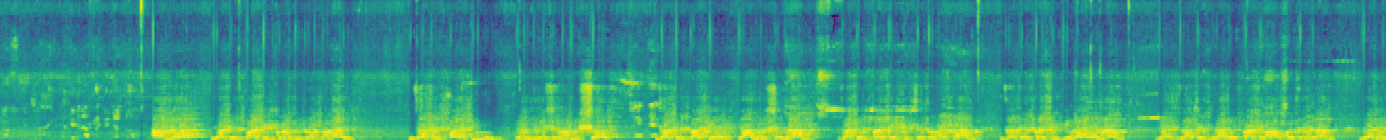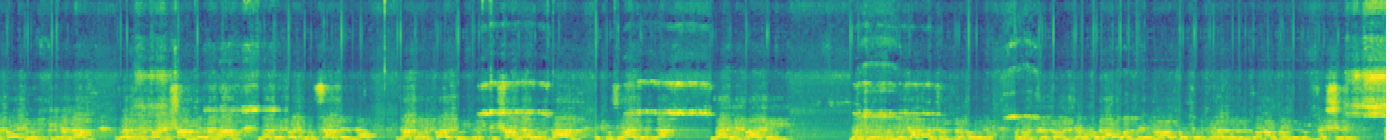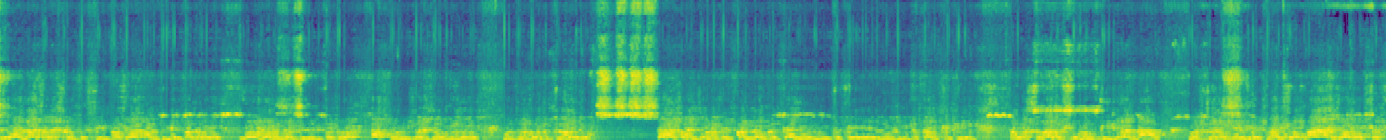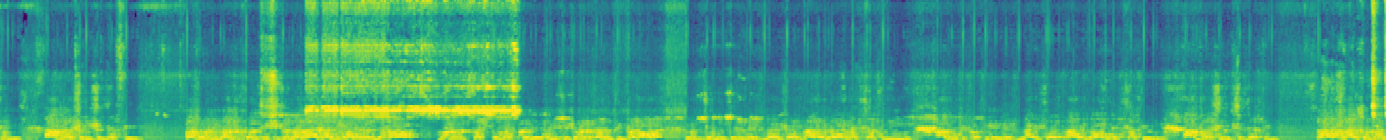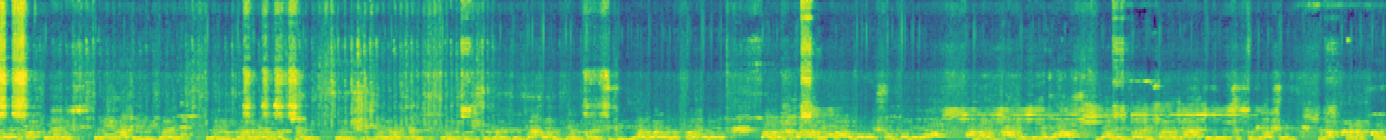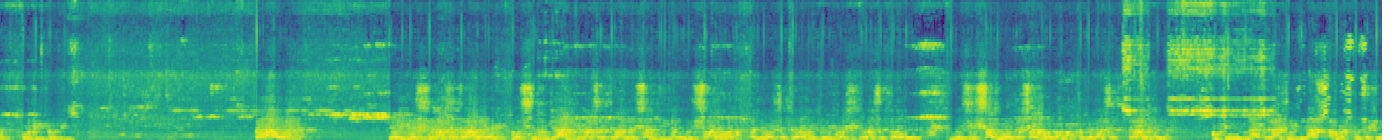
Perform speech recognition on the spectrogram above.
আমরা জাতীয় পার্টির কোন বিকল্প নাই জাতীয় পার্টি এই দেশের ভবিষ্যৎ জাতীয় পার্টি একটি আদর্শের নাম জাতীয় পার্টি একটি চেতনার নাম জাতীয় পার্টি বিনয়ের নাম জাতীয় পার্টি মহব্বতের নাম জাতীয় পার্টি ঐক্যের নাম জাতীয় পার্টি সাম্যের নাম জাতীয় পার্টি ইনসাফের নাম জাতীয় পার্টি একটি সংগ্রামের নাম একটি জেহাদের নাম জাতীয় পার্টি পবিত্রতা অর্জন করে আপন দিনের জয়ানবীর কদম উদ্দেশ্যে আল্লাহ তালা সন্তুষ্টির দিয়ে তারপরে জগতের কল্যাণকর কাজে নিয়োজিত নিয়োজিত কাল থেকে সমস্ত মানুষকে মুক্তি দেওয়ার নাম। উত্তরের সব ভাড়া যাওয়ার সাথে আমরা সেই কৃষিত ধরার আগে আমরা যারা মনোর কষ্ট ভক্ষ আমি শীতল শান্তি ধরা উচ্চ নিচের ভেদনায় সব ভাই ভাইয়ের সাথী আমির ফকির ভেদনায় সব ভাই ভাইয়ের সাথী আমরা শীর্ষ জাতি তার আবার তোমাদের ভক্তরে এই মাটির ভিতরে, এই গরমের যখন যে পরিস্থিতি যে আবহাওয়া হোক না কেন অবনতা আমাদের সন্তানেরা আমার ভাই বোনেরা যাদের পরে পতাকা হাতে নিয়ে ছুটে আসেন লক্ষ লক্ষ কোটি কোটি। তাই এই দেশকে বাঁচাতে হবে, মুসলিম জাহানকে বাঁচাতে হবে শান্তিকামী বিশ্ব মানবতাকে বাঁচাতে হবে, দেশবাসীকে বাঁচাতে হবে, দেশের স্বাধীনতা, সার্বভৌমত্বকে বাঁচাতে হবে। কুটির রাজনীতির সমস্ত থেকে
